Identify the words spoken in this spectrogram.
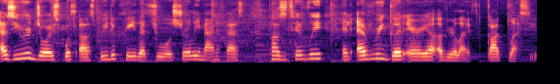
As you rejoice with us, we decree that you will surely manifest positively in every good area of your life. God bless you.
